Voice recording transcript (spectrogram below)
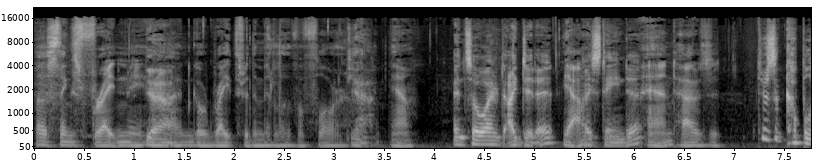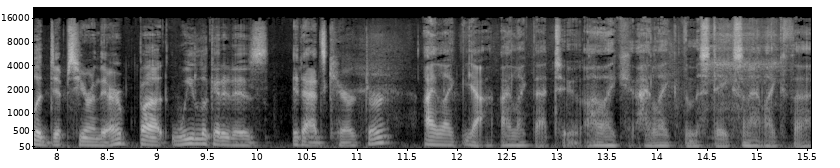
Those things frighten me. Yeah. I'd go right through the middle of the floor. Yeah. Yeah. And so I, I did it. Yeah. I stained it. And how's it? There's a couple of dips here and there, but we look at it as it adds character. I like, yeah, I like that too. I like, I like the mistakes, and I like the.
